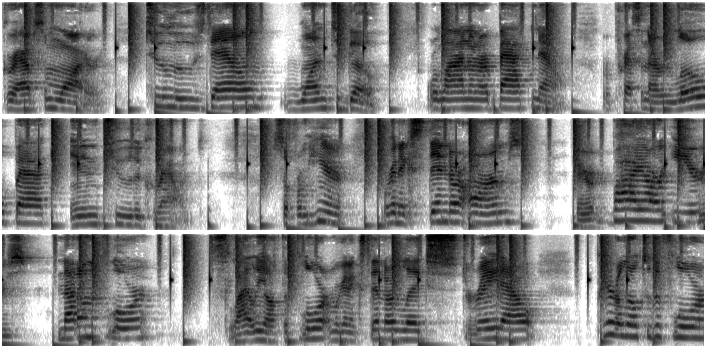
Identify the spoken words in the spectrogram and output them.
grab some water. Two moves down, one to go. We're lying on our back now. We're pressing our low back into the ground. So from here, we're gonna extend our arms. They're by our ears, not on the floor, slightly off the floor. And we're gonna extend our legs straight out, parallel to the floor,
